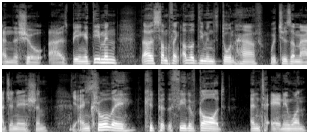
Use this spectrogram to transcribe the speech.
in the show as being a demon that has something other demons don't have, which is imagination. Yes. And Crowley could put the fear of God into anyone.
